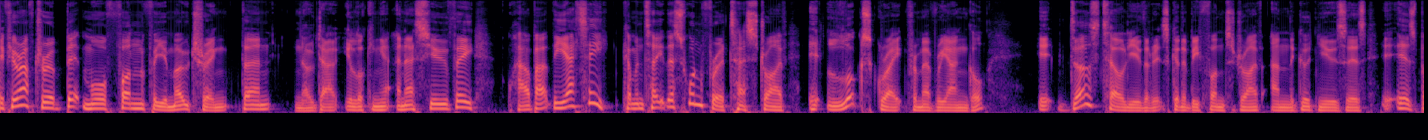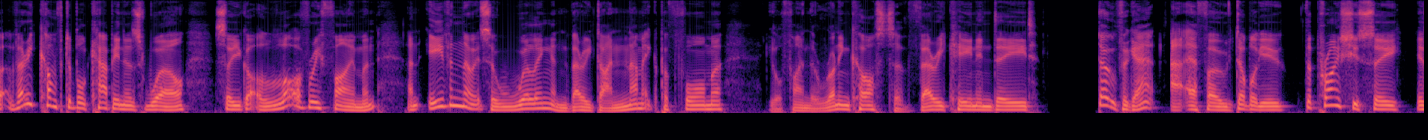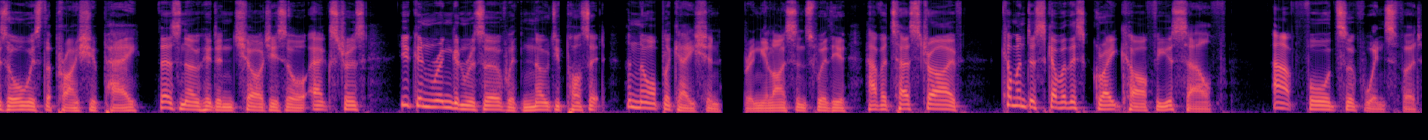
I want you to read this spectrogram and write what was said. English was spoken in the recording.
If you're after a bit more fun for your motoring, then no doubt you're looking at an SUV. How about the Yeti? Come and take this one for a test drive. It looks great from every angle. It does tell you that it's going to be fun to drive, and the good news is it is, but a very comfortable cabin as well. So you've got a lot of refinement, and even though it's a willing and very dynamic performer, you'll find the running costs are very keen indeed. Don't forget, at FOW, the price you see is always the price you pay. There's no hidden charges or extras. You can ring and reserve with no deposit and no obligation. Bring your license with you, have a test drive. Come and discover this great car for yourself at Fords of Winsford.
